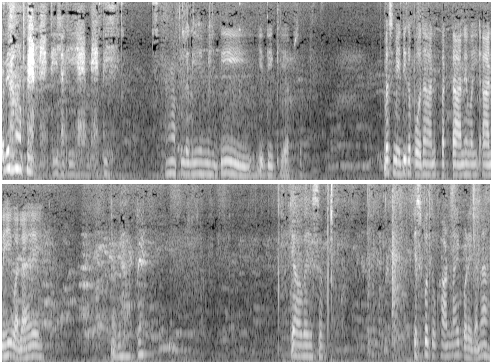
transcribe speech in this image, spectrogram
और यहाँ पे मेहंदी लगी है, मेहंदी। यहाँ पे लगी है मेहंदी, ये देखिए आप सब। बस मेहंदी का पौधा आने, पत्ता आने वही, आने ही वाला है। और यहाँ पे क्या होगा ये सब? इसको तो उखाड़ना ही पड़ेगा ना।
